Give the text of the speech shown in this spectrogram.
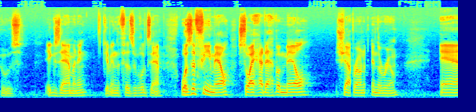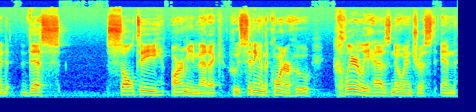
who was examining, giving the physical exam, was a female, so I had to have a male chaperone in the room. And this salty army medic who's sitting in the corner, who clearly has no interest in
